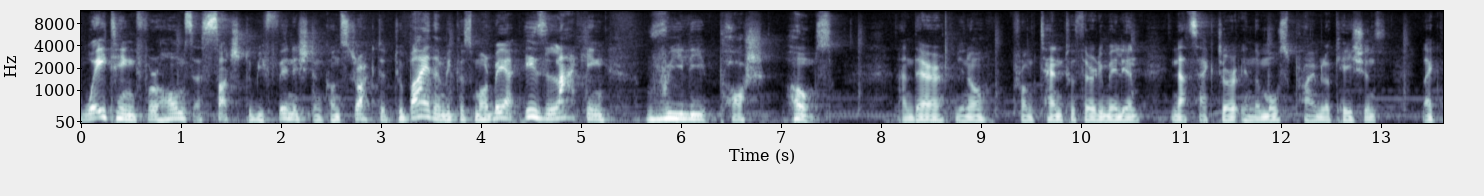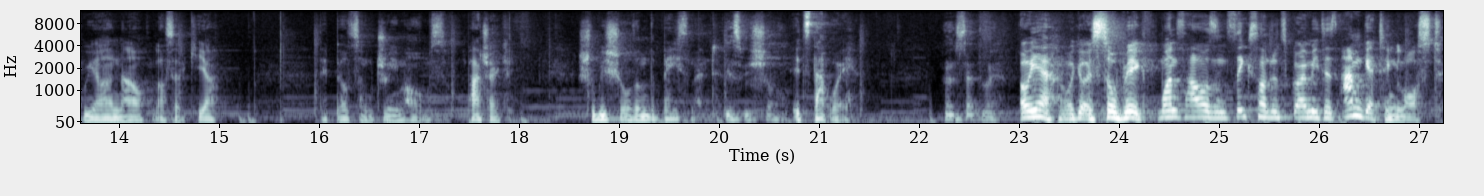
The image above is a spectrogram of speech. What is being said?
waiting for homes as such to be finished and constructed to buy them because Marbella is lacking really posh homes. And they're, you know, from 10 to 30 million in that sector in the most prime locations like we are now, La Cerquilla. They built some dream homes. Patrick, should we show them the basement? Yes, we shall. It's that way. No, it's that way. Oh yeah, oh my God, it's so big. 1,600 square meters. I'm getting lost.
